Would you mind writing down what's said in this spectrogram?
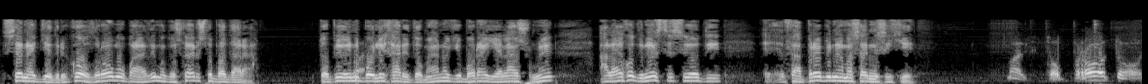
σε ένα κεντρικό δρόμο, παραδείγματος χάρη στον Πανταρά. Το οποίο είναι πολύ χαριτωμένο και μπορεί να γελάσουμε, αλλά έχω την αίσθηση ότι ε, θα πρέπει να μας ανησυχεί. Μάλιστα. Το πρώτο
